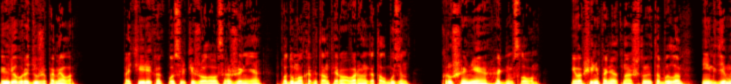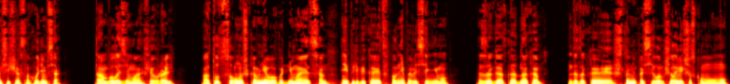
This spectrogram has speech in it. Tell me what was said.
и ребра дюжи помяло. Потери, как после тяжелого сражения, подумал капитан первого ранга Толбузин. Крушение, одним словом. И вообще непонятно, что это было и где мы сейчас находимся. Там была зима, февраль, а тут солнышко в небо поднимается и припекает вполне по-весеннему. Загадка, однако, да такая, что не по силам человеческому уму.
